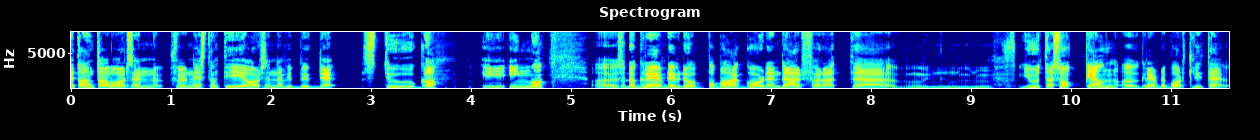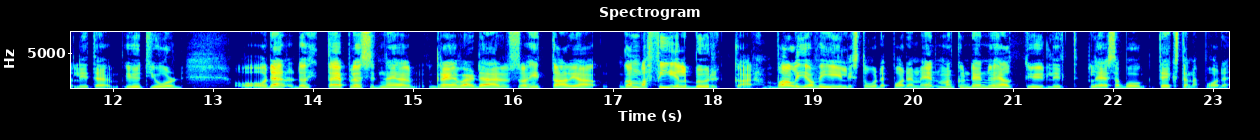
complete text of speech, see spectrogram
ett antal år sedan, för nästan tio år sedan när vi byggde stuga i Ingo. Eh, så då grävde vi då på bakgården där för att uh, gjuta sockeln och grävde bort lite, lite utjord. Och där, då hittar jag plötsligt när jag gräver där så hittar jag gamla filburkar. Valj och vili stod det på dem. Men Man kunde ännu helt tydligt läsa texterna på, det,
